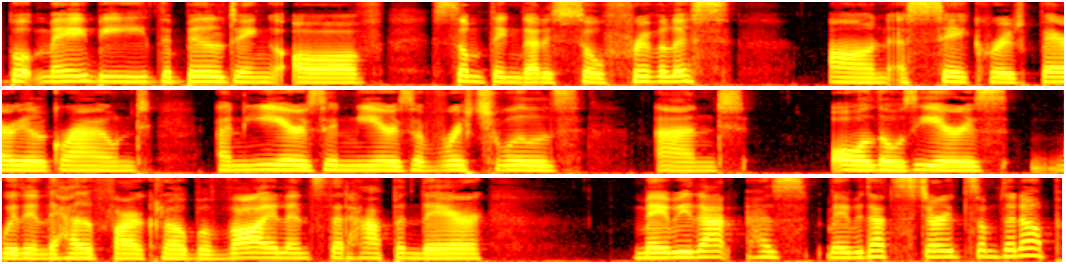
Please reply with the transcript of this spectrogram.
But maybe the building of something that is so frivolous on a sacred burial ground and years and years of rituals and all those years within the Hellfire Club of violence that happened there maybe that has maybe that stirred something up.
